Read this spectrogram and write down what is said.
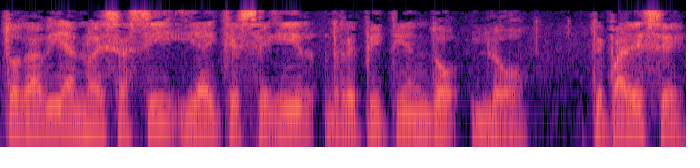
todavía no es así y hay que seguir repitiéndolo. ¿Te parece?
